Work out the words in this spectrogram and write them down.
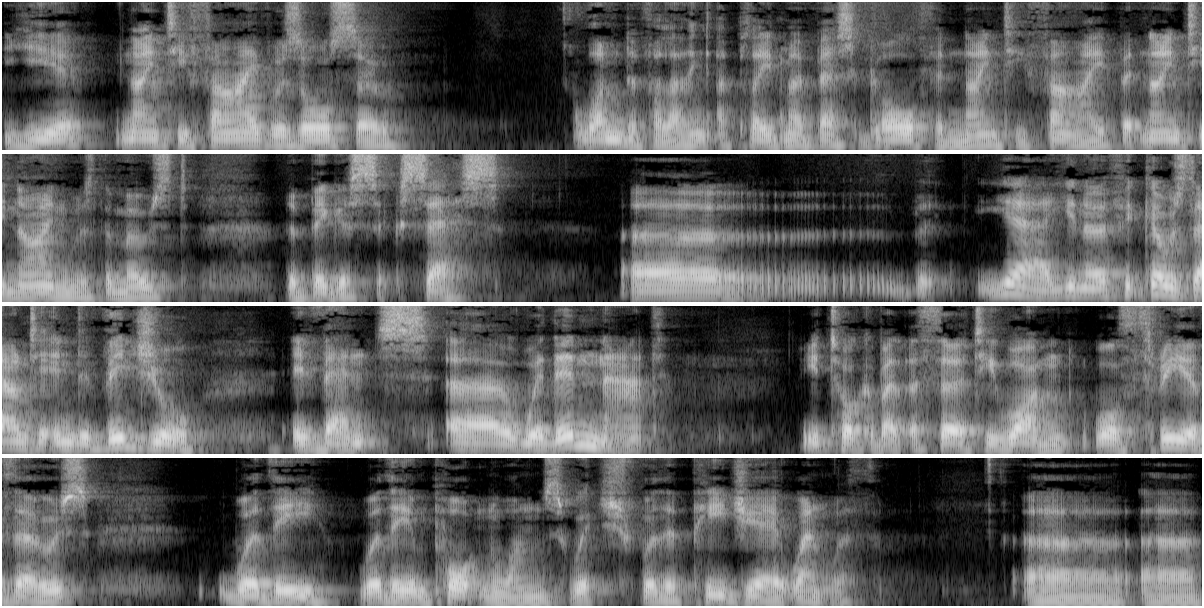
year. 95 was also wonderful. I think I played my best golf in 95, but 99 was the most the biggest success. Uh, but yeah, you know, if it goes down to individual events uh, within that, you talk about the 31. Well, three of those were the were the important ones, which were the PGA at Wentworth. Uh, uh,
